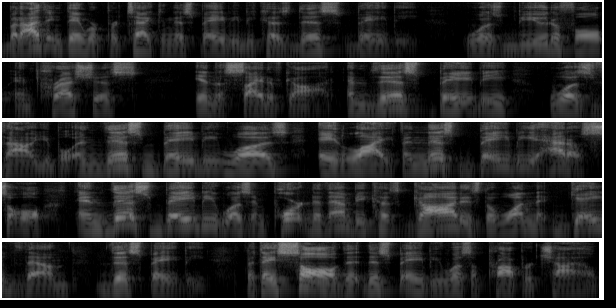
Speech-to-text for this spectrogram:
but I think they were protecting this baby because this baby was beautiful and precious in the sight of God. And this baby was valuable. And this baby was a life. And this baby had a soul. And this baby was important to them because God is the one that gave them this baby. But they saw that this baby was a proper child.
